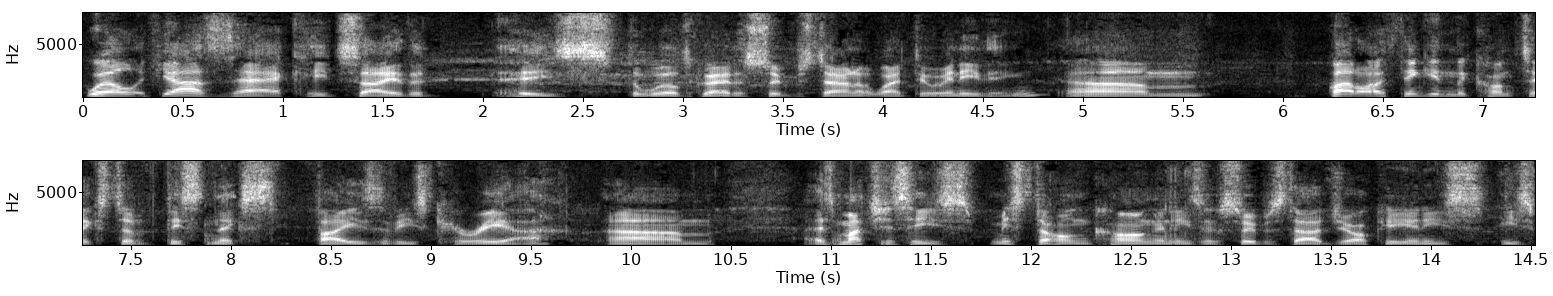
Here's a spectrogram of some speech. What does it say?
Well, if you ask Zach, he'd say that he's the world's greatest superstar and it won't do anything. Um, but I think in the context of this next phase of his career, um, as much as he's Mr. Hong Kong and he's a superstar jockey and he's he's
